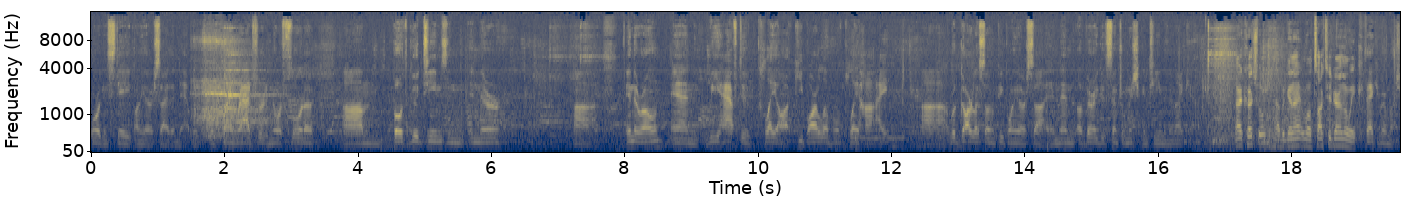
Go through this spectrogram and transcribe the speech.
Oregon State on the other side of the net. We're, we're playing Radford in North Florida, um, both good teams in, in their uh, in their own, and we have to play keep our level of play high, uh, regardless of the people on the other side, and then a very good Central Michigan team in the nightcap. All right, Coach. Well, have a good night. We'll talk to you during the week. Thank you very much.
